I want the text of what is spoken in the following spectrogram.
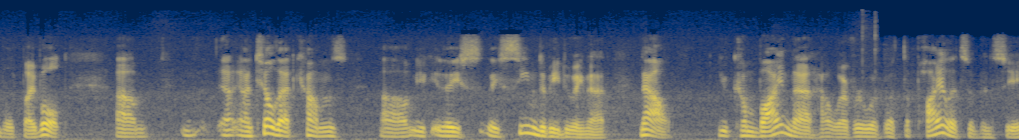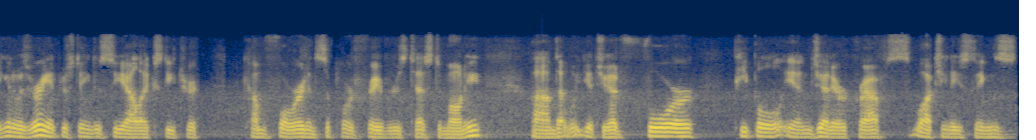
bolt by bolt. Um, until that comes, um, you, they they seem to be doing that now you combine that, however, with what the pilots have been seeing, and it was very interesting to see Alex Dietrich come forward and support Fravor's testimony. Um, that yet you had four people in jet aircrafts watching these things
